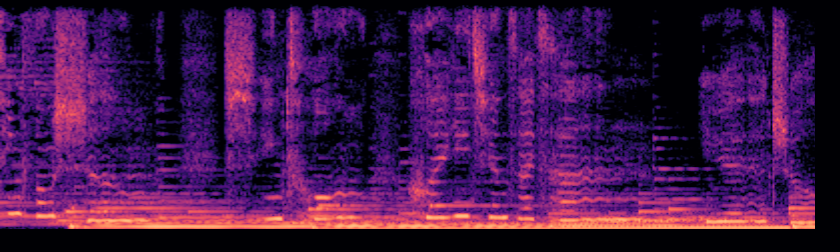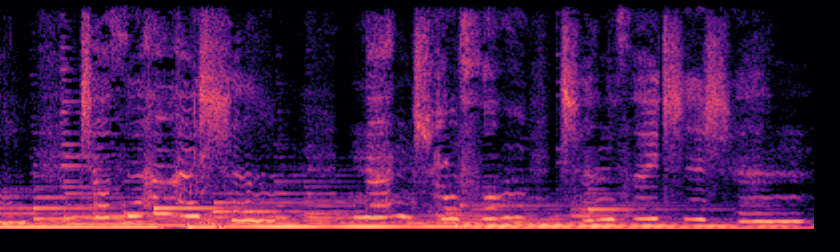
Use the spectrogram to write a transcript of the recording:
听风声，心痛回忆嵌在残月中，朝思暗暗生，难重逢，沉醉痴人。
